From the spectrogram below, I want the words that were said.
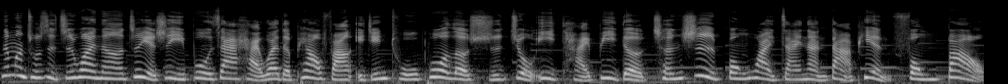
那么除此之外呢，这也是一部在海外的票房已经突破了十九亿台币的城市崩坏灾难大片《风暴》。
